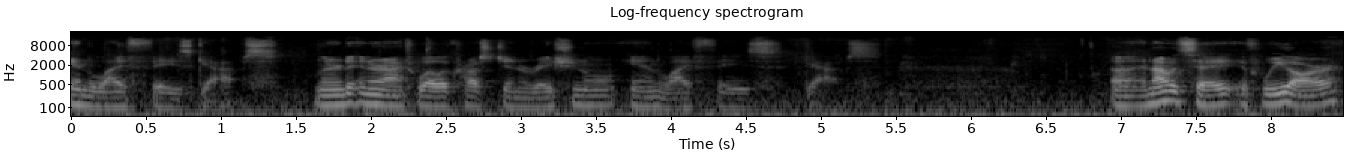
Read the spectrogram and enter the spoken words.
and life phase gaps. Learn to interact well across generational and life phase gaps. Uh, and I would say if we are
